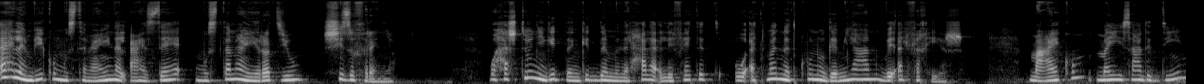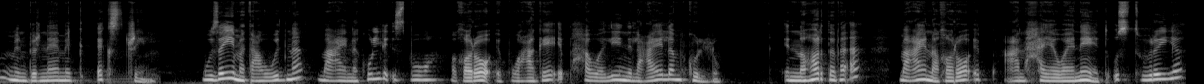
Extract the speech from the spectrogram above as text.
أهلا بيكم مستمعينا الأعزاء مستمعي راديو شيزوفرينيا. وحشتوني جدا جدا من الحلقة اللي فاتت وأتمنى تكونوا جميعا بألف خير. معاكم مي سعد الدين من برنامج Extreme وزي ما تعودنا معانا كل أسبوع غرائب وعجائب حوالين العالم كله. النهاردة بقى معانا غرائب عن حيوانات أسطورية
